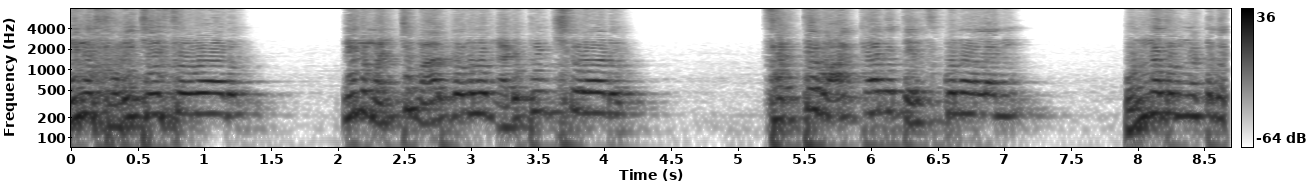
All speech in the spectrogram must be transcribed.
నిన్ను సరిచేసేవాడు నిన్ను మంచి మార్గంలో నడిపించేవాడు. సత్యవాక్యాన్ని తెలుసుకునాలని ఉన్నది ఉన్నట్టుగా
